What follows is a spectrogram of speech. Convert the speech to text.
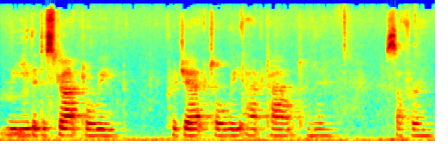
We mm. either distract or we project or we act out and then suffering.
